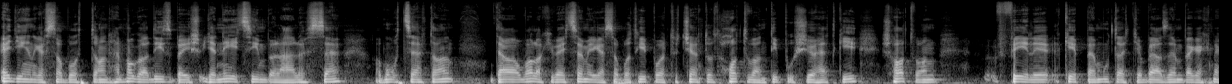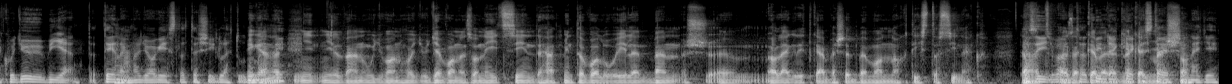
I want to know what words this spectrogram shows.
egyénre szabottan, hát maga a diszbe is ugye négy színből áll össze a módszertan, de ha valakivel egy személyre szabott riportot csinált, ott 60 típus jöhet ki, és 60 féléképpen mutatja be az embereknek, hogy ő milyen. Tehát tényleg ha. nagyon részletesig le tud Igen, menni. hát nyilván úgy van, hogy ugye van ez a négy szín, de hát mint a való életben, a legritkább esetben vannak tiszta színek. Tehát ez így van, tehát mindenki ez teljesen egyé.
